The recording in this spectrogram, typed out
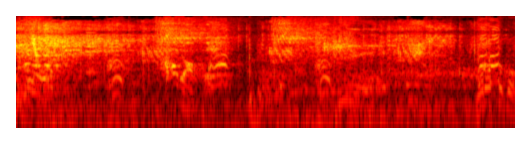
Yeah. もらっとこう。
